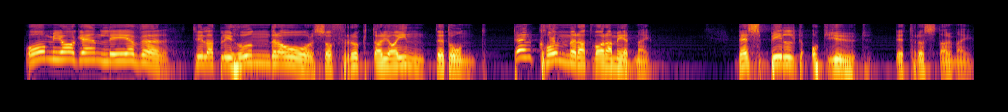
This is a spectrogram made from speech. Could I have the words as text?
Om jag än lever till att bli hundra år så fruktar jag inte ett ont. Den kommer att vara med mig. Dess bild och ljud, det tröstar mig.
